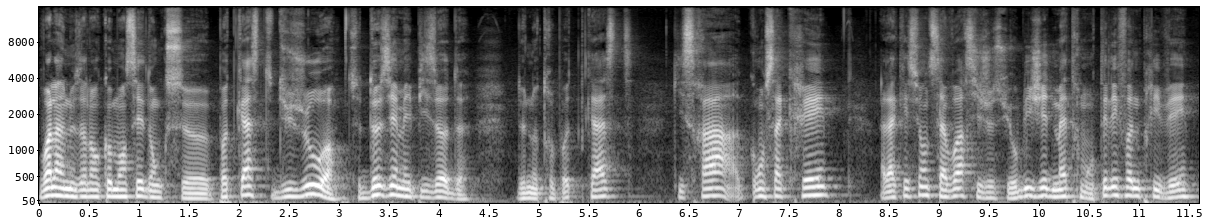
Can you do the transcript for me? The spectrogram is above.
Voilà, nous allons commencer donc ce podcast du jour, ce deuxième épisode de notre podcast qui sera consacré à la question de savoir si je suis obligé de mettre mon téléphone privé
